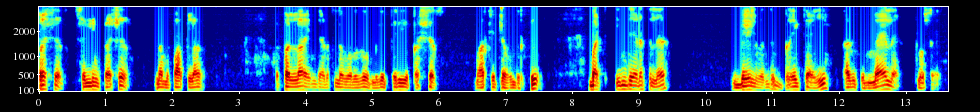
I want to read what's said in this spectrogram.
ப்ரெஷர் செல்லிங் ப்ரெஷர் நம்ம பார்க்கலாம். இப்பெல்லாம் இந்த இடத்துல வர்றது ஒரு மிகப்பெரிய ப்ரெஷர் மார்க்கெட்டில் வந்திருக்கு. பட் இந்த இடத்துல பேல் வந்து பிரேக் ஆகி அதுக்கு மேலே க்ளோஸ் ஆயிருக்கு.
